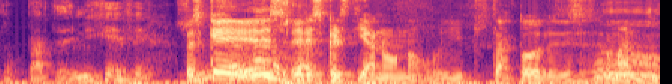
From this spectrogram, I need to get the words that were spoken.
por parte de mi jefe. Pues que hermanos, eres, eres cristiano, ¿no? Y pues a todos les dices hermano.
